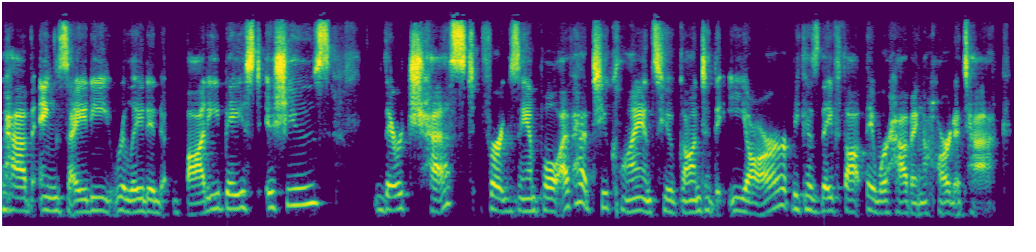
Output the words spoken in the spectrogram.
have anxiety related body based issues their chest, for example, I've had two clients who have gone to the ER because they've thought they were having a heart attack.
